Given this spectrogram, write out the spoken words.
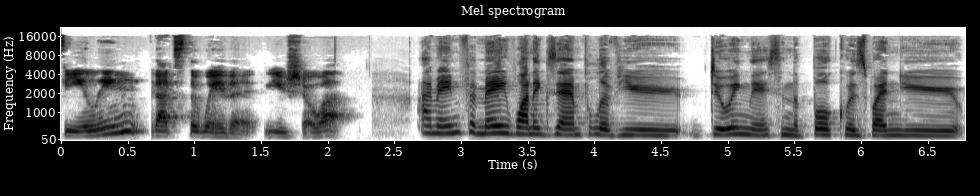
feeling, that's the way that you show up. I mean, for me, one example of you doing this in the book was when you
